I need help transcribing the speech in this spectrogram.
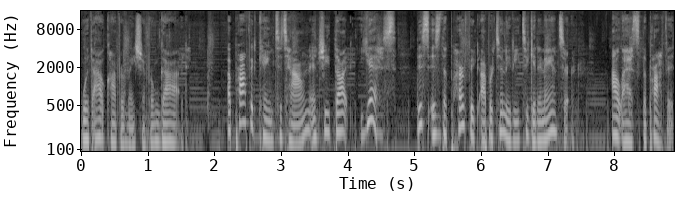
without confirmation from God. A prophet came to town, and she thought, yes, this is the perfect opportunity to get an answer. I'll ask the prophet.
